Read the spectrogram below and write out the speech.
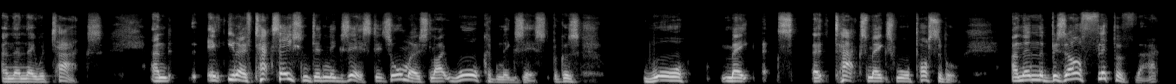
and then they would tax. And if, you know, if taxation didn't exist, it's almost like war couldn't exist because war makes uh, tax makes war possible. And then the bizarre flip of that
